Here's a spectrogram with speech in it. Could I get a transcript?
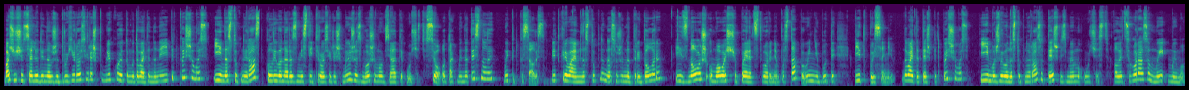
Бачу, що ця людина вже другий розіграш публікує, тому давайте на неї підпишемось. І наступний раз, коли вона розмістить розіграш, ми вже зможемо взяти участь. Все, отак ми натиснули, ми підписались. Відкриваємо наступне, у нас уже на 3 долари. І знову ж умова, що перед створенням поста повинні бути підписані. Давайте теж підпишемось. І, можливо, наступного разу теж візьмемо участь. Але цього разу ми мимо.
